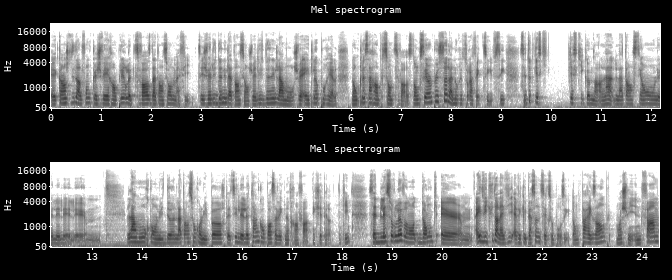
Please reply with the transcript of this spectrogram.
euh, quand je dis dans le fond que je vais remplir le petit vase d'attention de ma fille. sais, je vais lui donner de l'attention, je vais lui donner de l'amour, je vais être là pour elle. Donc là, ça remplit son petit vase. Donc c'est un peu ça la nourriture affective. C'est tout ce qui, qu'est-ce qui est comme dans l'attention, l'amour qu'on lui donne, l'attention qu'on lui porte, le, temps qu'on passe avec notre enfant, etc. Cette blessure-là va donc euh, être vécue dans la vie avec les personnes de sexe opposé. Donc, par exemple, moi, je suis une femme,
